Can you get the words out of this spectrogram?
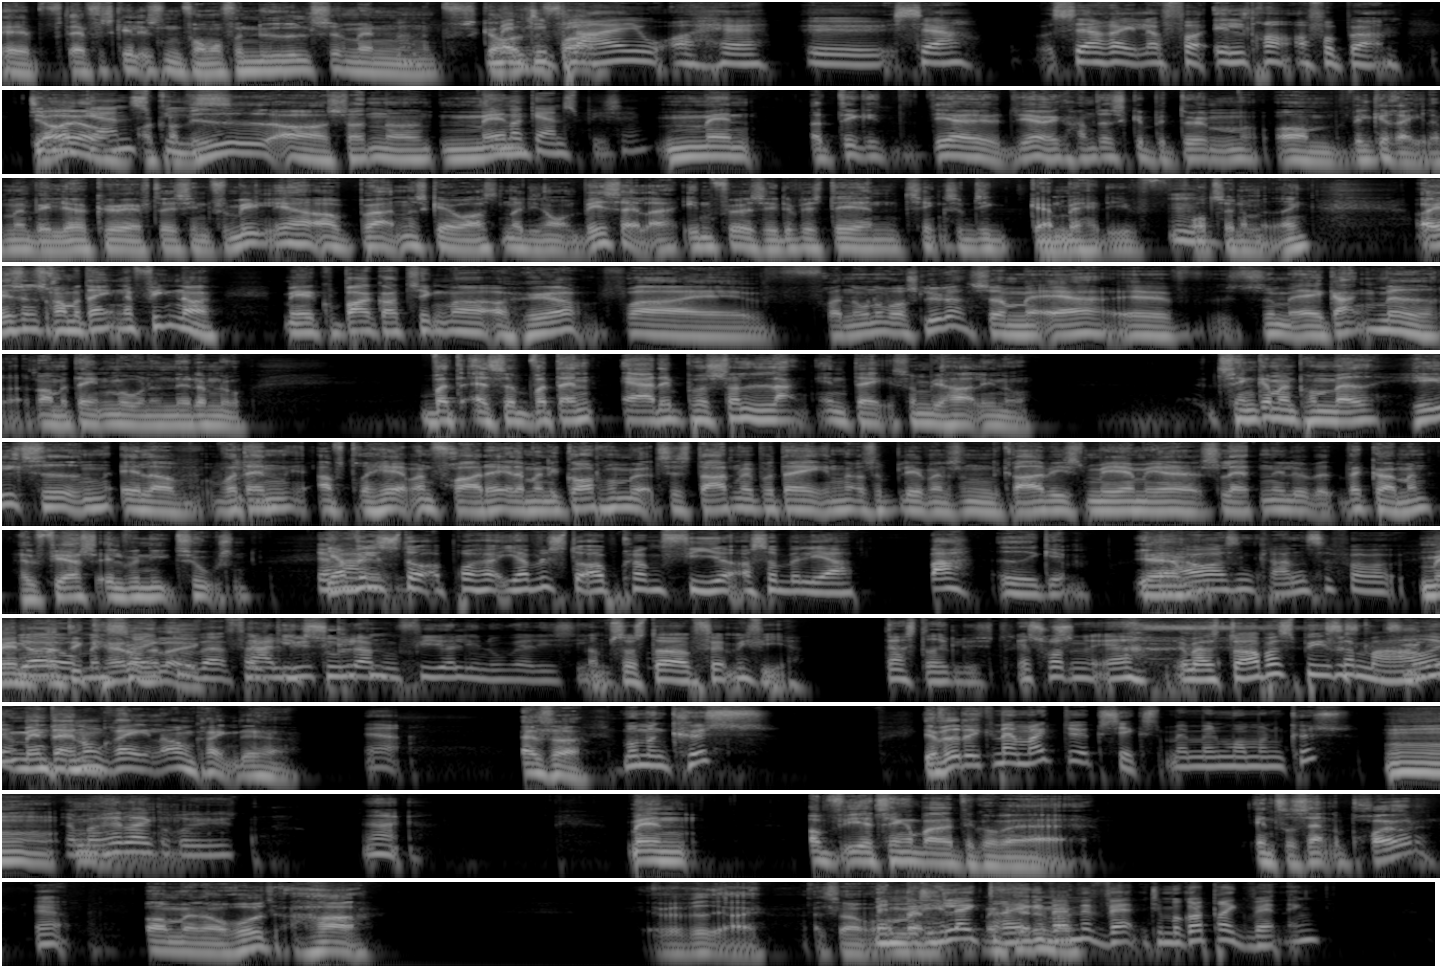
øh, der er forskellige sådan former for nydelse, man skal Men de fra. plejer jo at have øh, sær, særregler for ældre og for børn. De jo, må jo, gerne og spise. gravide og sådan noget. De Men, må gerne spise, ikke? men og det, det, er, jo- det er jo ikke ham, der skal bedømme, om hvilke regler man vælger at køre efter i sin familie, og børnene skal jo også, når de når en vis alder, indføres i det, hvis det er en ting, som de gerne vil have, de fortsætter med. Ikke? Og jeg synes, ramadan er fint nok, men jeg kunne bare godt tænke mig at høre fra, øh, fra nogle af vores lytter, som er, øh, som er i gang med ramadan-måneden netop nu. Hvor, altså, hvordan er det på så lang en dag, som vi har lige nu? Tænker man på mad hele tiden, eller hvordan abstraherer man fra det? Eller er man i godt humør til at starte med på dagen, og så bliver man sådan gradvist mere og mere slatten i løbet? Hvad gør man? 70, 11, 9000? Jeg, har vil stå, op- prøv at høre, jeg vil stå op klokken 4, og så vil jeg bare æde igennem. Der er jo Ja, også en grænse for... men jo, jo, og det men kan så du ikke heller du i ikke. hvert Der fald er gik lyst sulten. klokken 4 lige nu, vil jeg lige sige. Jamen, så står op 5 i 4. Der er stadig lyst. Jeg tror, den er... Jamen, man stopper og spiser meget, ikke? Men der er nogle regler omkring det her. Ja. Altså, Må man kysse? jeg ved det ikke. Man må ikke dyrke sex, men man, må man kysse? Mm, Jeg må heller ikke ryge. Nej. men og jeg tænker bare, at det kunne være interessant at prøve det. Ja. Om man overhovedet har... Ja, hvad ved jeg? Altså, om Men må man, de heller ikke man drikke? det Hvad med vand? De må godt drikke vand, ikke?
